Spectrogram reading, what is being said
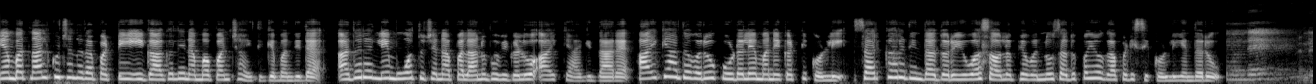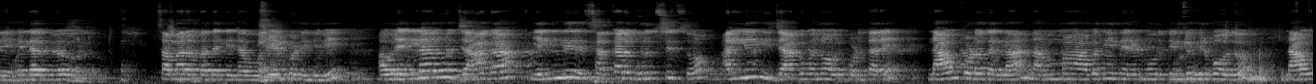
ಎಂಬತ್ನಾಲ್ಕು ಜನರ ಪಟ್ಟಿ ಈಗಾಗಲೇ ನಮ್ಮ ಪಂಚಾಯಿತಿಗೆ ಬಂದಿದೆ. ಅದರಲ್ಲಿ ಮೂವತ್ತು ಜನ ಫಲಾನುಭವಿಗಳು ಆಯ್ಕೆಯಾಗಿದ್ದಾರೆ. ಆಯ್ಕೆಯಾದವರು ಕೂಡಲೇ ಮನೆ ಕಟ್ಟಿಕೊಳ್ಳಿ. ಸರ್ಕಾರದಿಂದ ದೊರೆಯುವ ಸೌಲಭ್ಯವನ್ನು ಸದುಪಯೋಗ ಪಡಿಸಿಕೊಳ್ಳಿ ಎಂದರು ಸಮಾರಂಭದಲ್ಲಿ ನಾವು ಹೇಳ್ಕೊಂಡಿದೀವಿ ಅವರೆಲ್ಲರೂ ಜಾಗ ಎಲ್ಲಿ ಸರ್ಕಾರ ಗುರುತಿಸೋ ಅಲ್ಲಿ ಈ ಜಾಗವನ್ನು ಅವ್ರು ಕೊಡ್ತಾರೆ. ನಾವು ಕೊಡೋದಲ್ಲ, ನಮ್ಮ ಅವಧಿಯಿಂದ ಎರಡು ಮೂರು ತಿಂಗಳು ಇರ್ಬೋದು. ನಾವು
